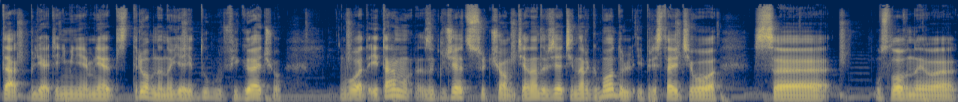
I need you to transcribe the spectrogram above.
так, блядь, они меня, меня стрёмно, но я иду, фигачу. Вот, и там заключается с чем. Тебе надо взять энергомодуль и приставить его с э, условного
